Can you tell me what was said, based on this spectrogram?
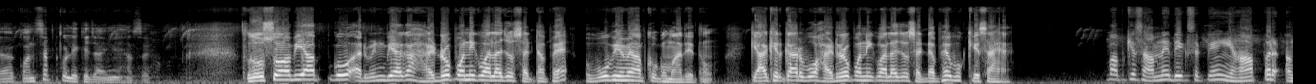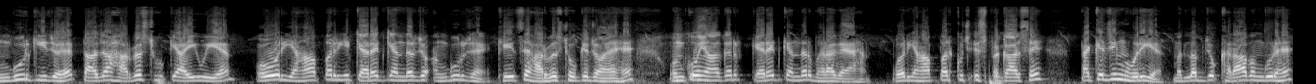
कॉन्सेप्ट को लेके जाएँगे यहाँ से। तो दोस्तों, अभी आपको अरविंद भैया का हाइड्रोपोनिक वाला जो सेटअप है, वो भी मैं आपको घुमा देता हूँ। कि आखिरकार वो हाइड्रोपोनिक वाला जो सेटअप है, वो कैसा है? आप आपके सामने देख सकते हैं, यहाँ पर अंगूर की जो है, ताज़ा हार्वेस्ट होके आई हुई है। और यहाँ पर ये कैरेट के अंदर जो अंगूर जो है, खेत से हार्वेस्ट होके जो आए हैं, उनको यहाँ कर कैरेट के अंदर भरा गया है। और यहाँ पर कुछ इस प्रकार से पैकेजिंग हो रही है। मतलब जो खराब अंगूर हैं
